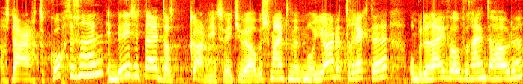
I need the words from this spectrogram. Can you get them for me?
Als daar tekorten zijn in deze tijd, dat kan niet, weet je wel. We smijten met miljarden terecht hè, om bedrijven overeind te houden.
